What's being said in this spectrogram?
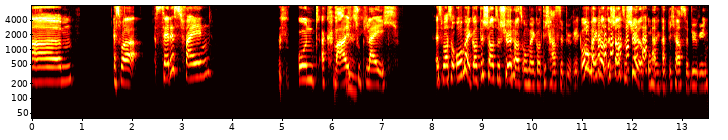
Ähm, es war satisfying und eine Qual zugleich. Es war so, oh mein Gott, das schaut so schön aus. Oh mein Gott, ich hasse Bügeln. Oh mein Gott, das schaut so schön aus. Oh mein Gott, ich hasse Bügeln.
